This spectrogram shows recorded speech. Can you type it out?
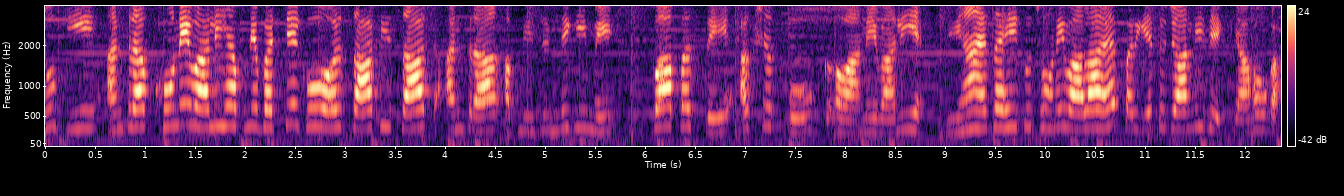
क्योंकि अंतरा खोने वाली है अपने बच्चे को और साथ ही साथ अंतरा अपनी ज़िंदगी में वापस से अक्षत को गंवाने वाली है। जी हाँ ऐसा ही कुछ होने वाला है, पर ये तो जान लीजिए क्या होगा।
